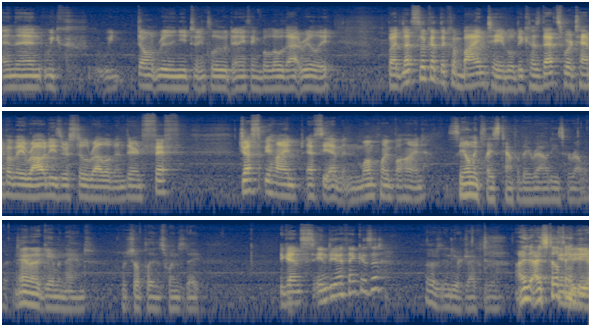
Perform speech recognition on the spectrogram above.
and then we we don't really need to include anything below that really. But let's look at the combined table because that's where Tampa Bay Rowdies are still relevant. They're in fifth, just behind FC Edmonton, one point behind. It's the only place Tampa Bay Rowdies are relevant. And a game in hand, which they'll play this Wednesday. Against Indy, I think, is it? That was Indy or Jacksonville. I, I still think Indy.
